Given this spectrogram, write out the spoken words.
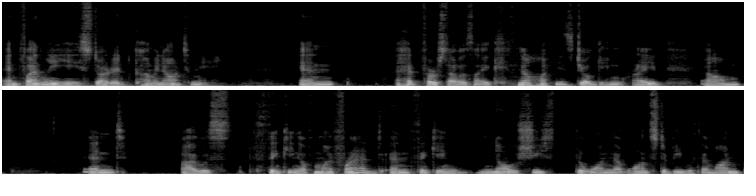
And finally, he started coming on to me. And at first I was like, no, he's joking, right? Um, and I was thinking of my friend and thinking, no, she's the one that wants to be with him. I'm,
